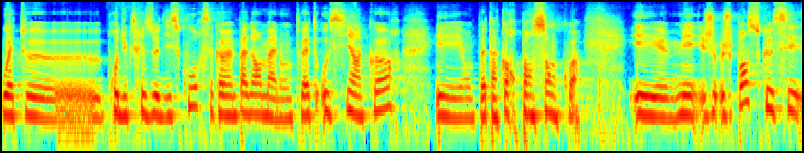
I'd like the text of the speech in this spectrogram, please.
ou être euh, productrice de discours, c'est quand même pas normal. On peut être aussi un corps et on peut être un corps pensant, quoi. Et, mais je, je pense que c'est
